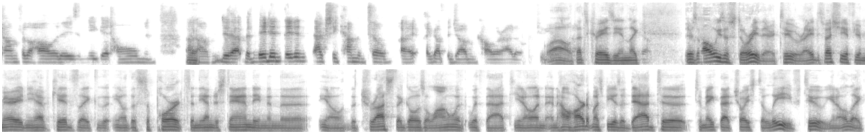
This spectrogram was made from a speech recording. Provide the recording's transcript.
come for the holidays and me get home and Yeah. um, do that. But they didn't. They didn't actually come until I, I got the job in Colorado. a few years Wow, that's crazy. And like, Yeah. There's always a story there too, right? Especially if you're married and you have kids. Like, the, you know, the support and the understanding and the, you know, the trust that goes along with with that. You know, and and how hard it must be as a dad to to make that choice to leave too. You know, like,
